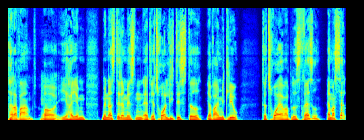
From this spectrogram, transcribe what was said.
der er der varmt, mm-hmm. og i herhjemme. Men også det der med sådan, at jeg tror lige det sted, jeg var i mit liv, der tror jeg, jeg var blevet stresset af mig selv.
